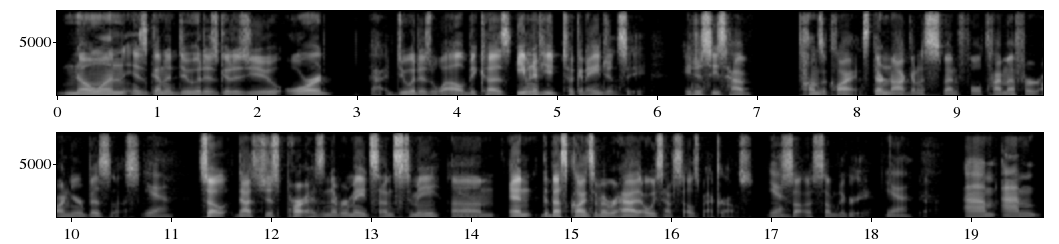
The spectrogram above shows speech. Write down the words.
No one is going to do it as good as you, or uh, do it as well because even if you took an agency, agencies have tons of clients. They're not going to spend full time effort on your business. Yeah. So that's just part has never made sense to me. Um, and the best clients I've ever had always have sales backgrounds, Yeah. so, some degree. Yeah. yeah. Um, I'm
